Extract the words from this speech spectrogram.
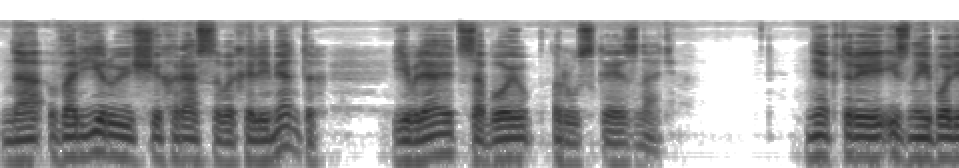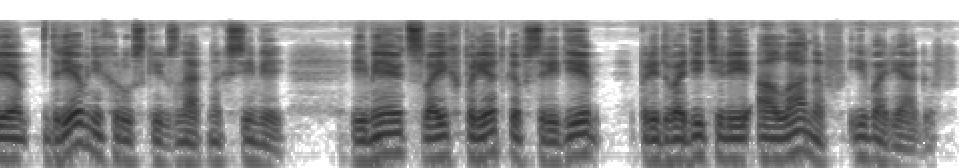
на варьирующих расовых элементах, является собою русская знать. Некоторые из наиболее древних русских знатных семей имеют своих предков среди предводителей аланов и варягов.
